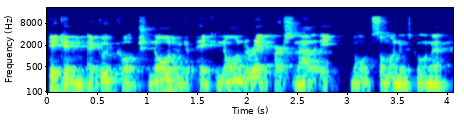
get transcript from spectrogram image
picking a good coach, knowing who to pick, knowing the right personality, knowing someone who's going to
